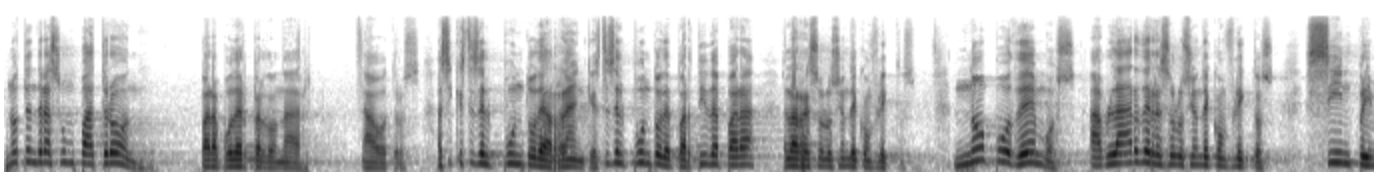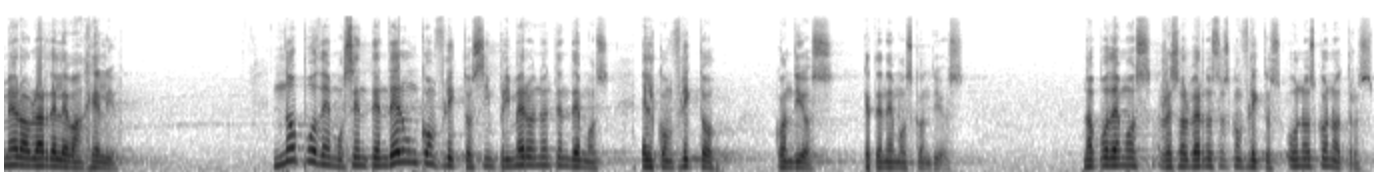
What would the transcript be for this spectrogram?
no tendrás un patrón para poder perdonar a otros. Así que este es el punto de arranque, este es el punto de partida para la resolución de conflictos. No podemos hablar de resolución de conflictos sin primero hablar del Evangelio. No podemos entender un conflicto sin primero no entendemos el conflicto con Dios que tenemos con Dios. No podemos resolver nuestros conflictos unos con otros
